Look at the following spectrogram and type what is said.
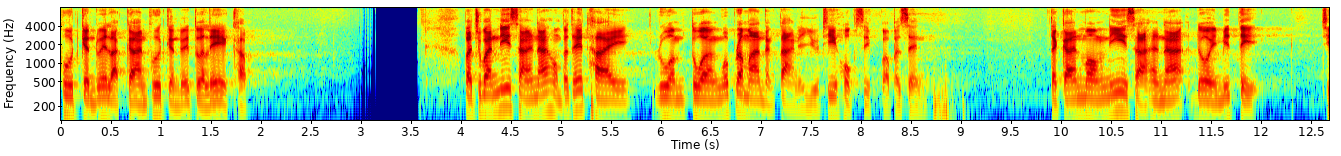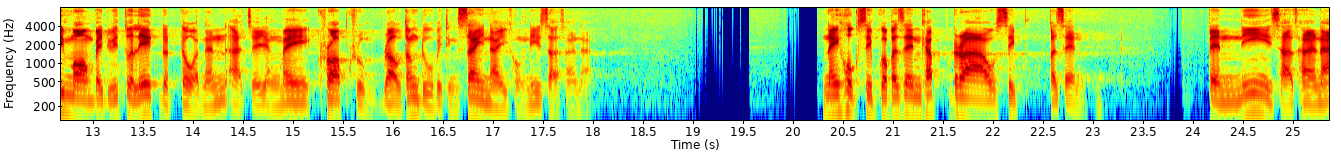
พูดกันด้วยหลักการพูดกันด้วยตัวเลขครับ ปัจจุบันหนี้สาธารณะของประเทศไทยรวมตัวงบประมาณต่างๆอยู่ที่ 60 กว่าเปอร์เซ็นต์ แต่การมองหนี้สาธารณะโดยมิติที่มองไปด้วยตัวเลขโดดๆนั้นอาจจะยังไม่ครอบคลุม เราต้องดูไปถึงไส้ในของหนี้สาธารณะ ใน 60 กว่าเปอร์เซ็นต์ครับ ราว 10เปอร์เซ็นต์เป็นหนี้สาธารณะ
